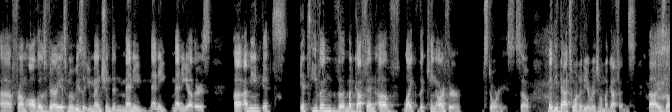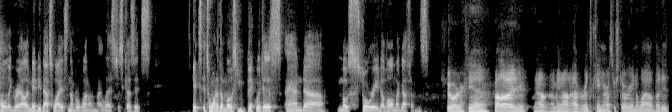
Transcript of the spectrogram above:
uh, from all those various movies that you mentioned and many, many, many others. Uh, I mean, it's it's even the MacGuffin of like the King Arthur stories. So maybe that's one of the original MacGuffins. Uh, is the Holy Grail, and maybe that's why it's number one on my list, just because it's it's it's one of the most ubiquitous and uh, most storied of all MacGuffins. Sure, yeah. Although, I, know, I mean, I, don't I haven't read the King Arthur story in a while, but it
